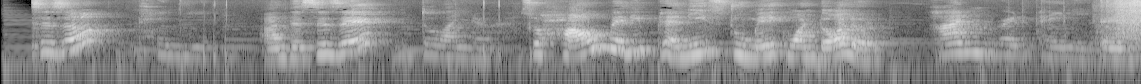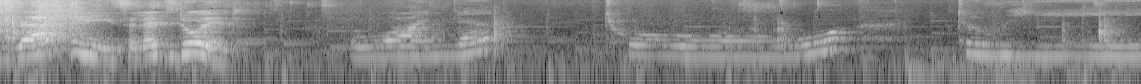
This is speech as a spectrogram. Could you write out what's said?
This is a, Penny. And this is a dollar. so how many pennies to make one dollar? Hundred pennies. Exactly. So let's do it. One, two, three.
